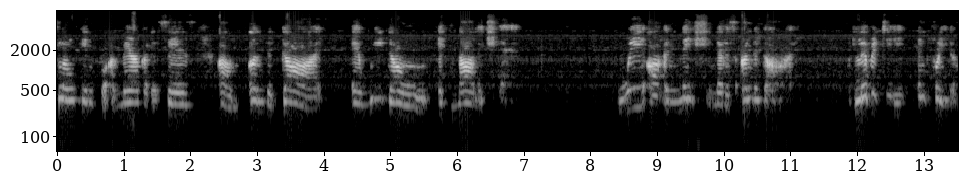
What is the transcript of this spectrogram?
slogan for America that says um, under God and we don't acknowledge that? We are a nation that is under God, liberty and freedom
